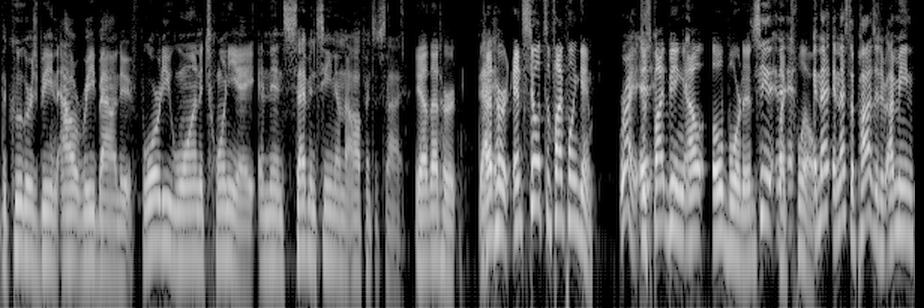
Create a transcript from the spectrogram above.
the Cougars being out rebounded 41 to 28 and then 17 on the offensive side. Yeah, that hurt. That, That- hurt, and still it's a five point game, Right. despite being out o boarded See, by and- twelve. and that and that's the positive. I mean,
